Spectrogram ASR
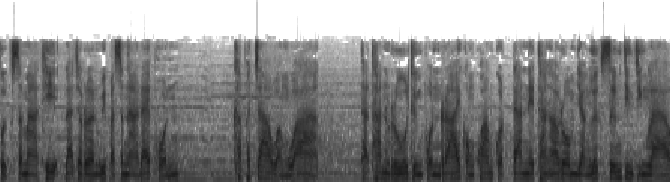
ฝึกสมาธิและเจริญวิปัสสนาได้ผล ข้าพเจ้าหวังว่า ถ้าท่านรู้ถึงผลร้ายของความกดดันในทางอารมณ์อย่างลึกซึ้งจริง ๆ แล้ว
